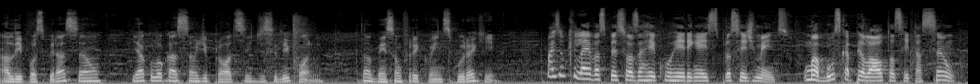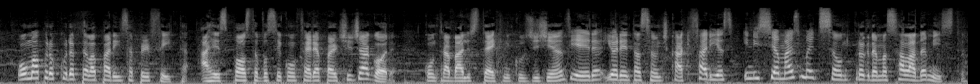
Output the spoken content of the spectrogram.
a lipoaspiração e a colocação de prótese de silicone. Também são frequentes por aqui. Mas o que leva as pessoas a recorrerem a esses procedimentos? Uma busca pela autoaceitação ou uma procura pela aparência perfeita? A resposta você confere a partir de agora. Com trabalhos técnicos de Jean Vieira e orientação de Caque Farias, inicia mais uma edição do programa Salada Mista.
